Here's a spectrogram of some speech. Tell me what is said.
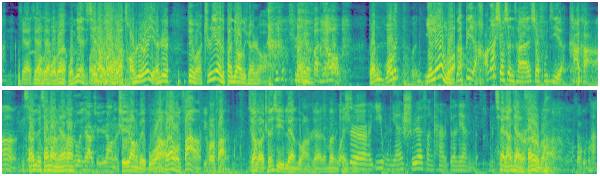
谢谢谢谢我们谢谢。我们我们也介绍一下，我们草林儿也是对吗？职业的半吊子选手，职业半吊子，我我们也练过，那必好那小身材、小腹肌，咔咔啊！想想当年啊，关注一下谁让的谁让的微博啊啊回，来我们发啊，一会儿发。行那个晨曦练了多长时，间？咱问问我晨曦。是一五年十月份开始锻炼的，前两天的事儿吧。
